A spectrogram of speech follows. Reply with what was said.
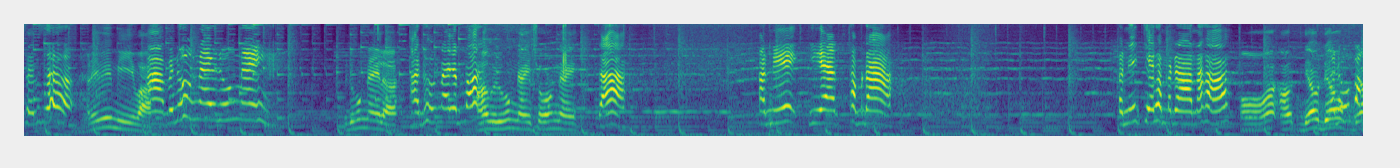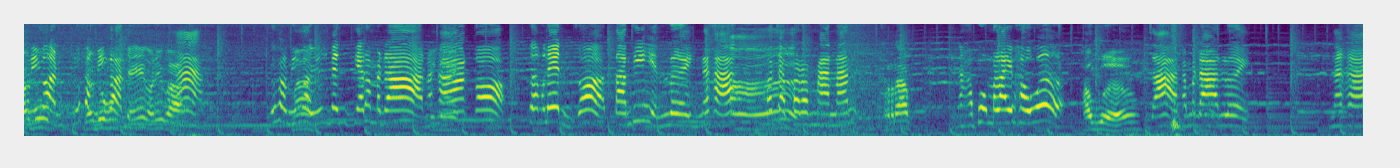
เซ็นเซอร์อันนี้ไม่มีว่ะอ่าไปดูข้างในไปดูข้างในไปดูข้างในเหรออ่าดูข้างในกันบ้างเอาไปดูข้างในโชว์ข้างในจ้าคันนี้เกียร์ธรรมดาคันนี้เกียร์ธรรมดานะคะ อ๋อเอาเดี๋ยวเดี๋ยวมาดูฝั่งนี้ก่อนดูฝั่งนี้เดี๋ยวดูก่ขออนงเจ๊ก่อนดีกว่า อ่า ดูฝั่งนี้ก่อนมานี่จะเป็นเกียร์ธรรมดานะคะเป็นไงก็เครื่องเล่นก็ตามที่เห็นเลยนะคะ อ่า ก็จะประมาณนั้นครับ นะคะพวงมาลัย power power จ้าธรรมดาเลยนะคะ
